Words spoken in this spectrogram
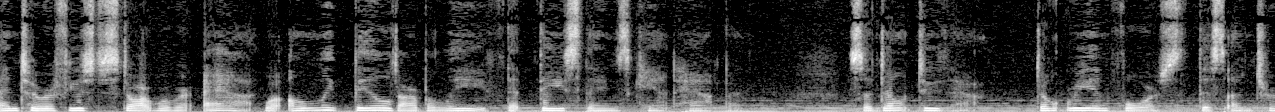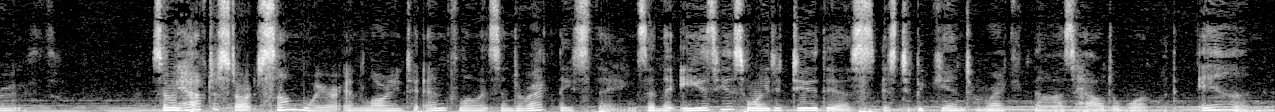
and to refuse to start where we're at will only build our belief that these things can't happen. So don't do that. Don't reinforce this untruth. So we have to start somewhere in learning to influence and direct these things, and the easiest way to do this is to begin to recognize how to work within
